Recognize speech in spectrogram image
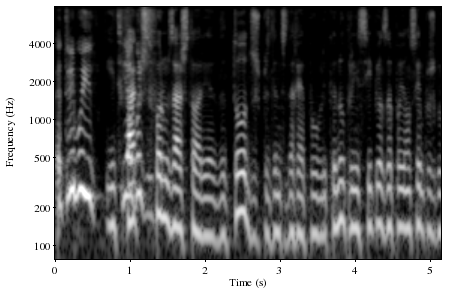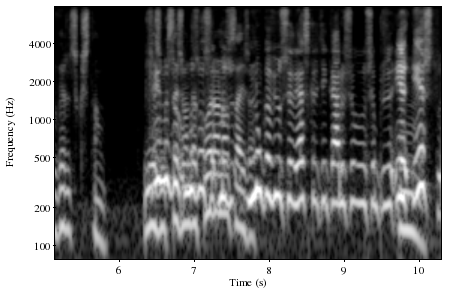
atribuído. E, de e facto, se formos à história de todos os Presidentes da República, no princípio eles apoiam sempre os governos que estão. Mesmo Sim, mas, sejam mas, da cor ou não seja. Nunca vi o CDS criticar o seu, o seu presidente. Hum. Este,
